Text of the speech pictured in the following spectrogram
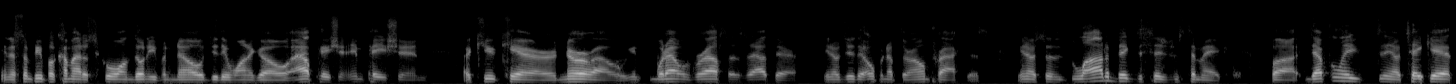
You know, some people come out of school and don't even know do they want to go outpatient, inpatient, acute care, neuro, whatever else is out there. You know, do they open up their own practice? You know, so a lot of big decisions to make, but definitely, you know, take it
